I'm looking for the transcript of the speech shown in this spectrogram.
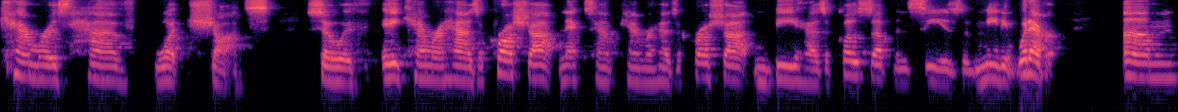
cameras have what shots. So if A camera has a cross shot, next camera has a cross shot, and B has a close up, and C is a medium, whatever. Um,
